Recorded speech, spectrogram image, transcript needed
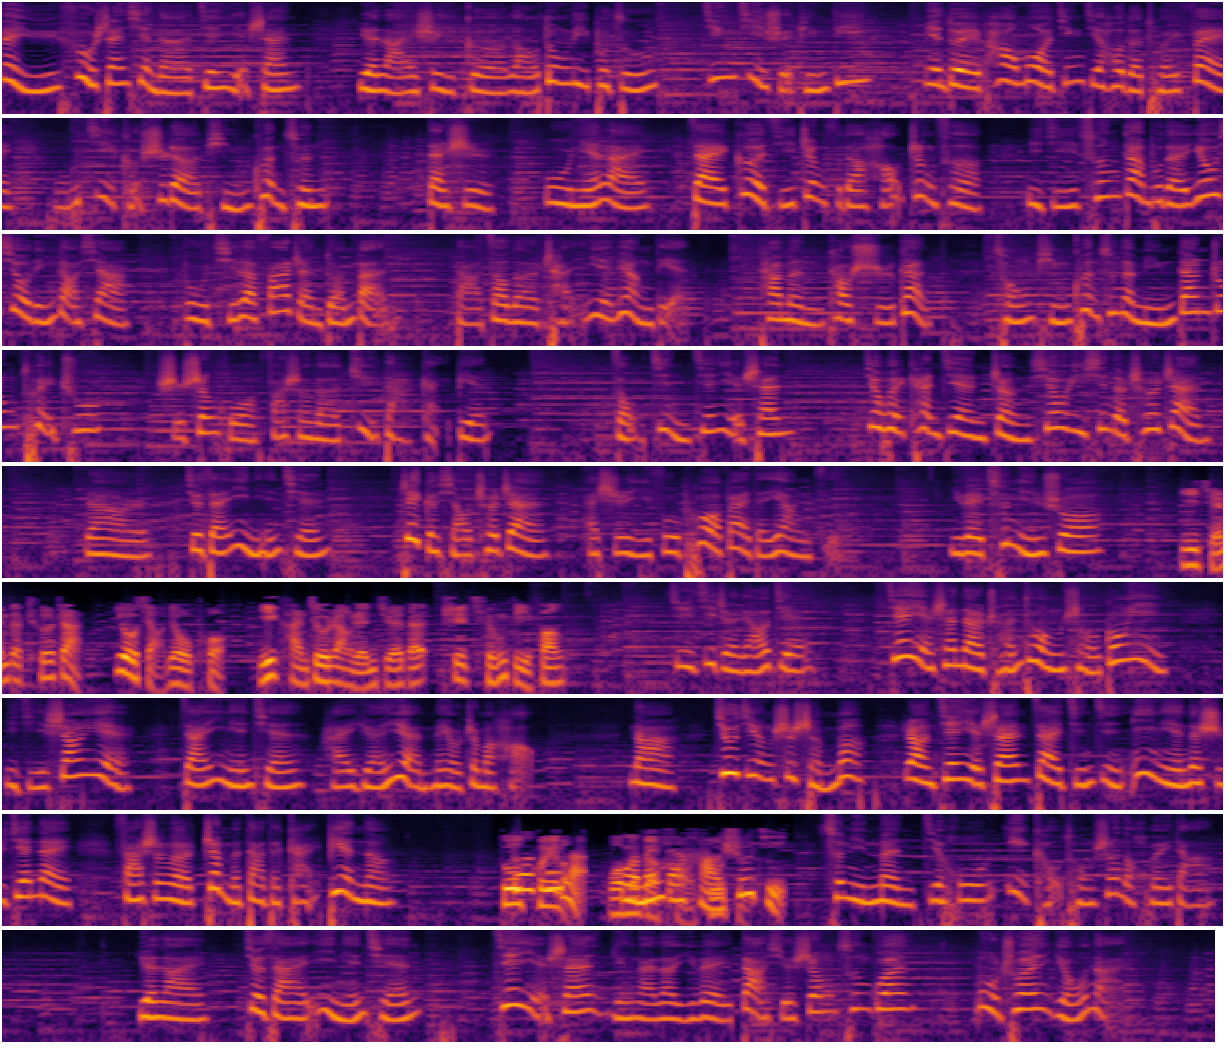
位于富山县的尖野山，原来是一个劳动力不足、经济水平低、面对泡沫经济后的颓废、无计可施的贫困村。但是五年来，在各级政府的好政策以及村干部的优秀领导下，补齐了发展短板。打造了产业亮点，他们靠实干，从贫困村的名单中退出，使生活发生了巨大改变。走进尖叶山，就会看见整修一新的车站。然而，就在一年前，这个小车站还是一副破败的样子。一位村民说：“以前的车站又小又破，一看就让人觉得是穷地方。”据记者了解，尖野山的传统手工艺以及商业，在一年前还远远没有这么好。那究竟是什么让尖野山在仅仅一年的时间内发生了这么大的改变呢？多亏了我们的的好书记。村民们几乎异口同声地回答：“原来就在一年前，尖野山迎来了一位大学生村官。”木村有乃，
